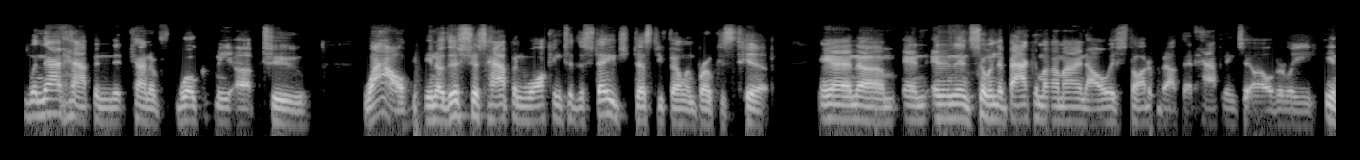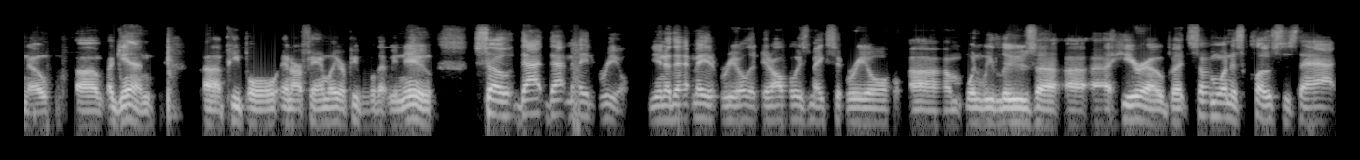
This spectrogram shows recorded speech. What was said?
when that happened it kind of woke me up to wow, you know, this just happened walking to the stage. Dusty fell and broke his hip. And um, and and then so in the back of my mind, I always thought about that happening to elderly, you know, uh, again, uh, people in our family or people that we knew. So that that made it real. You know, that made it real. It, it always makes it real um, when we lose a, a, a hero, but someone as close as that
